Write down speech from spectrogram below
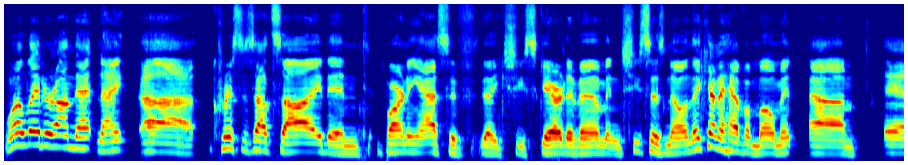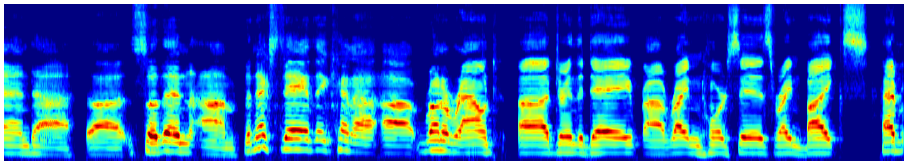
Well, later on that night, uh, Chris is outside and Barney asks if like she's scared of him, and she says no, and they kind of have a moment. Um, and uh, uh, so then um, the next day they kind of uh, run around uh, during the day, uh, riding horses, riding bikes, had,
